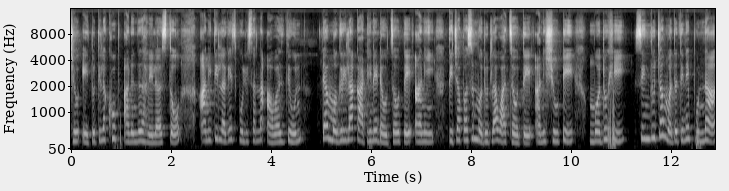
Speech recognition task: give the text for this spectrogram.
जीव येतो तिला खूप आनंद झालेला असतो आणि ती लगेच पोलिसांना आवाज देऊन त्या मगरीला काठीने डवचवते आणि तिच्यापासून मधूला वाचवते. आणि शेवटी मधू ही सिंधूच्या मदतीने पुन्हा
